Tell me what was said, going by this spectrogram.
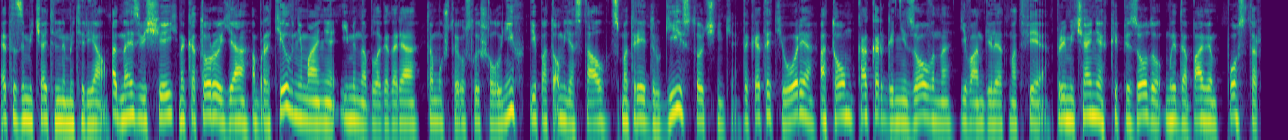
это замечательный материал. Одна из вещей, на которую я обратил внимание именно благодаря тому, что я услышал у них, и потом я стал смотреть другие источники, так это теория о том, как организовано Евангелие от Матфея. В примечаниях к эпизоду мы добавим постер.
